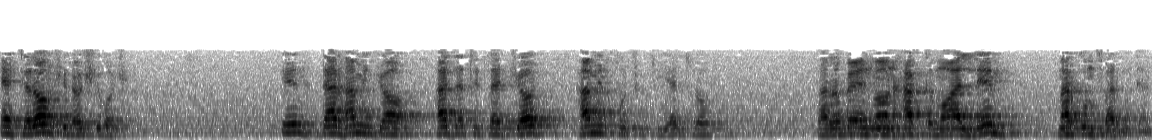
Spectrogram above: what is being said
احترامش داشته باشید. این در همین جا حضرت سجاد همین خصوصیت رو برای به عنوان حق معلم مرقوم فرمودن.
